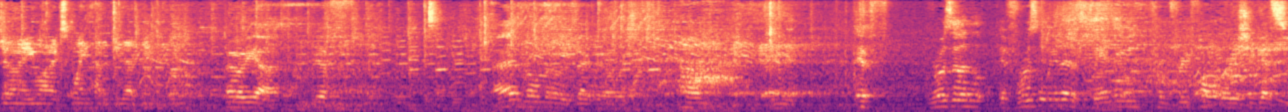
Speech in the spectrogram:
Jonah, you want to explain how to do that thing? Oh yeah. If I don't know exactly how it works. Um, if Rosa, if Rosalina is landing from free fall or she gets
